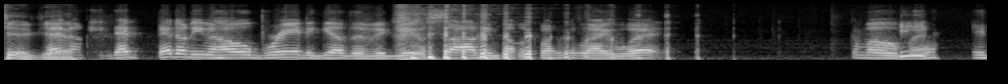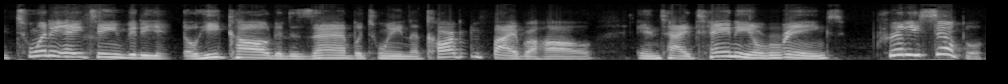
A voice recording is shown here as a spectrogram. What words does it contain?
Yeah, That don't that that don't even hold bread together if it gets soggy, motherfucker. Like what? Come on, He, man. in 2018 video, he called the design between the carbon fiber hull and titanium rings pretty simple.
